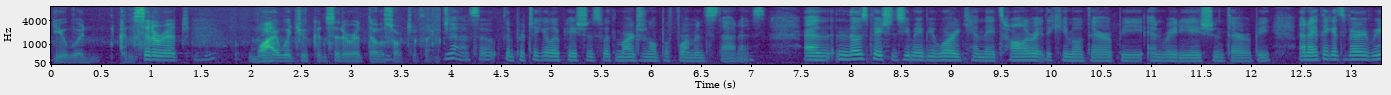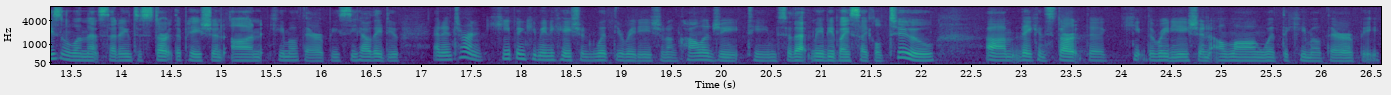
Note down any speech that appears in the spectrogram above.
you would consider it? Why would you consider it? Those sorts of things. Yeah, so in particular, patients with marginal performance status. And in those patients, you may be worried can they tolerate the chemotherapy and radiation therapy? And I think it's very reasonable in that setting to start the patient on chemotherapy, see how they do, and in turn, keep in communication with your radiation oncology team so that maybe by cycle two, um, they can start the, the radiation along with the chemotherapy.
